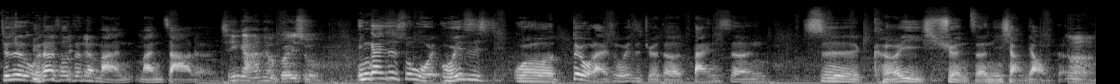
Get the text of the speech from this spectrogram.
就是我那时候真的蛮 蛮渣的。情感还没有归属，应该是说我我一直我对我来说，我一直觉得单身是可以选择你想要的。嗯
